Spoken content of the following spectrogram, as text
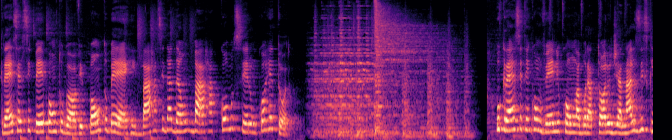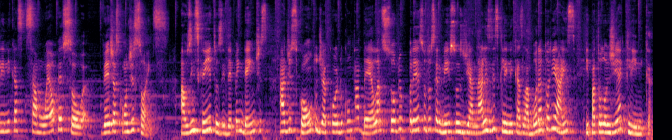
crescsp.gov.br barra cidadão barra como ser um corretor. O Cresce tem convênio com o Laboratório de Análises Clínicas Samuel Pessoa. Veja as condições. Aos inscritos e dependentes, há desconto de acordo com tabela sobre o preço dos serviços de análises clínicas laboratoriais e patologia clínica.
